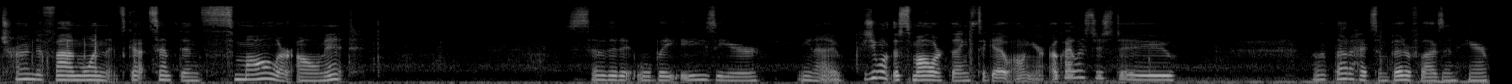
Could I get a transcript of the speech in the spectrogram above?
trying to find one that's got something smaller on it so that it will be easier, you know, because you want the smaller things to go on your, okay, let's just do, well, I thought I had some butterflies in here.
